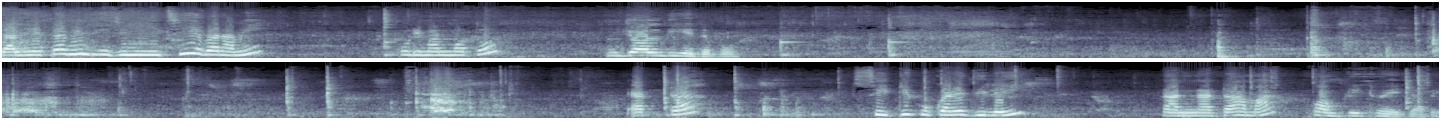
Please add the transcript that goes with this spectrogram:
ডালিয়াটা আমি ভেজে নিয়েছি, এবার আমি পরিমাণ মতো জল দিয়ে দেব। একটা সিটি কুকারে দিলেই রান্নাটা আমার কমপ্লিট হয়ে যাবে।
